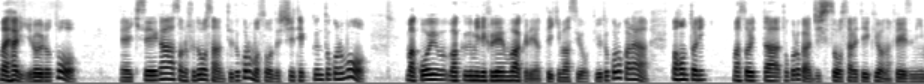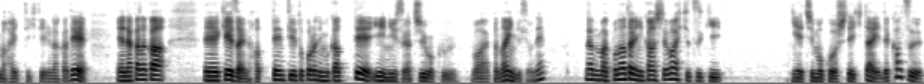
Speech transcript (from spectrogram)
まあ、やはりいろいろとえー、規制がその不動産っていうところもそうですしテックのところも、まあ、こういう枠組みでフレームワークでやっていきますよっていうところから、まあ、本当に、まあ、そういったところから実装されていくようなフェーズに今入ってきている中で、え、なかなか、え、経済の発展っていうところに向かっていいニュースが中国はやっぱないんですよね。なのでまあこの辺りに関しては引き続き、えー、注目をしていきたい。でかつ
